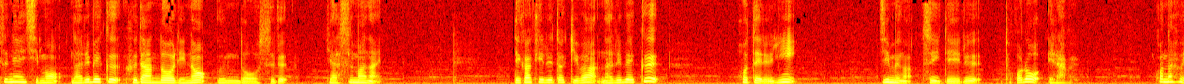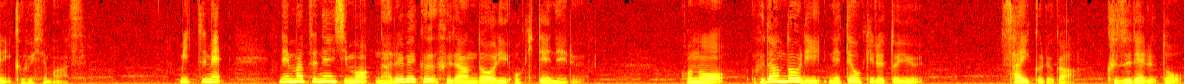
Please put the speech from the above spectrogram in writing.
末年始もなるべく普段通りの運動をする。休まない。出かける時はなるべくホテルにジムがついているところを選ぶ。こんな風に工夫してます。3つ目年末年始もなるべく普段通り起きて寝る。この普段通り寝て起きるというサイクルが崩れると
